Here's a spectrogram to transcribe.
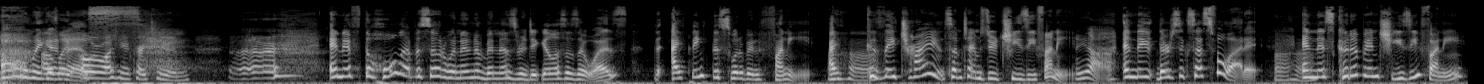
oh my I was goodness like, "Oh, we're watching a cartoon." And if the whole episode wouldn't have been as ridiculous as it was th- I think this would have been funny because they try and sometimes do cheesy funny Uh-huh. Yeah. Uh-huh. and they they're successful at it and this could have been cheesy funny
